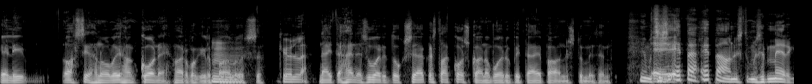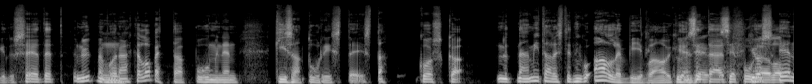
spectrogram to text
Eli Lassihan on ollut ihan kone arvokilpailuissa. Mm, kyllä. Näitä hänen suorituksia oikeastaan koskaan on voinut pitää epäonnistumisen. Niin, mutta siis epä, epäonnistumisen merkitys, se, että, että nyt me mm. voidaan ehkä lopettaa puhuminen kisaturisteista, koska nyt nämä mitalistit niin alleviivaa oikein se, sitä, että se puhe jos en,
